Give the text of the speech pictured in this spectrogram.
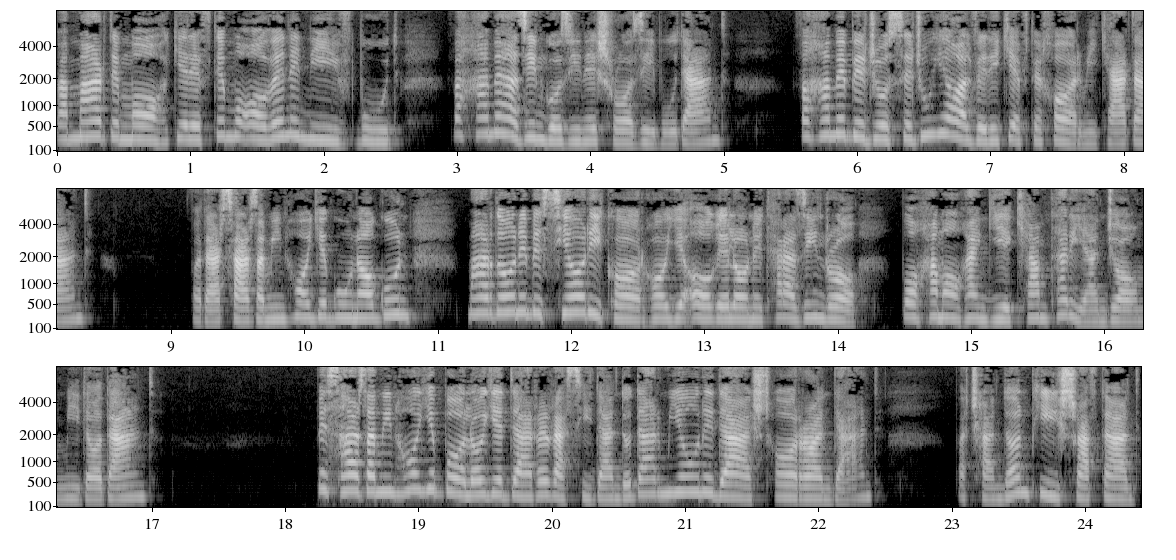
و مرد ماه گرفته معاون نیو بود و همه از این گزینش راضی بودند و همه به جستجوی آلوریک افتخار می کردند و در سرزمین های گوناگون مردان بسیاری کارهای عاقلانه تر از این را با هماهنگی کمتری انجام می‌دادند. به سرزمین های بالای دره رسیدند و در میان دشت ها راندند و چندان پیش رفتند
